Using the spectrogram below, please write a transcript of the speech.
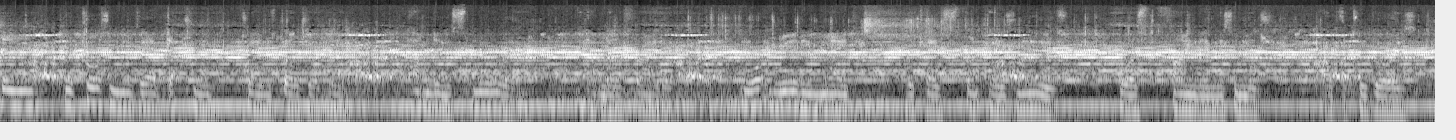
the, reporting of the abduction of James Bulger happened in a small way, happened on Friday. What really made the case front page news was finding this image of the two boys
